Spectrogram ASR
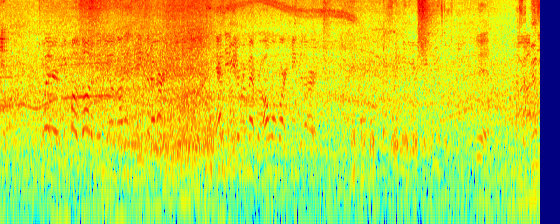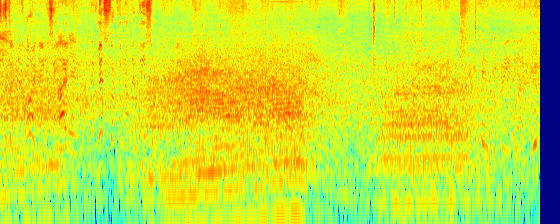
Yeah. Twitter, we post all the videos on this Kings of the Earth. That's easy to remember. All one word, Kings of the Earth. Satan in here said windstorms coming. Yeah. I said message coming. All right, man. You see All right, that? then. That message start coming out that windstorm. Timothy 3 1. This,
